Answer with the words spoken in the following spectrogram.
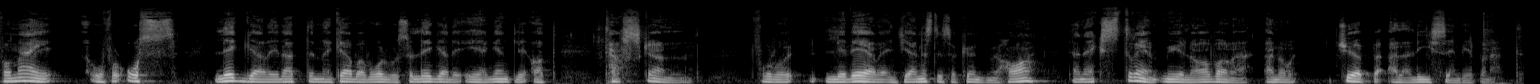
for meg og for oss ligger i dette med Kerber Volvo, så ligger det egentlig at terskelen for å levere en tjeneste som kunden vil ha, den er ekstremt mye lavere enn å kjøpe eller lease en bil på nett.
